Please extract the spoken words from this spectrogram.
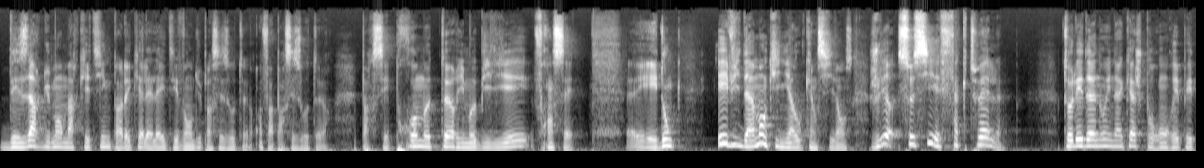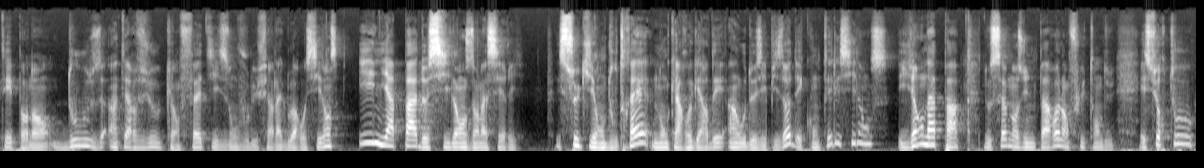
des arguments marketing par lesquels elle a été vendue par ses auteurs, enfin par ses auteurs, par ses promoteurs immobiliers français. Et donc, évidemment qu'il n'y a aucun silence. Je veux dire, ceci est factuel. Toledano et Nakash pourront répéter pendant 12 interviews qu'en fait ils ont voulu faire la gloire au silence. Il n'y a pas de silence dans la série. Ceux qui en douteraient n'ont qu'à regarder un ou deux épisodes et compter les silences. Il n'y en a pas. Nous sommes dans une parole en flux tendu. Et surtout,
